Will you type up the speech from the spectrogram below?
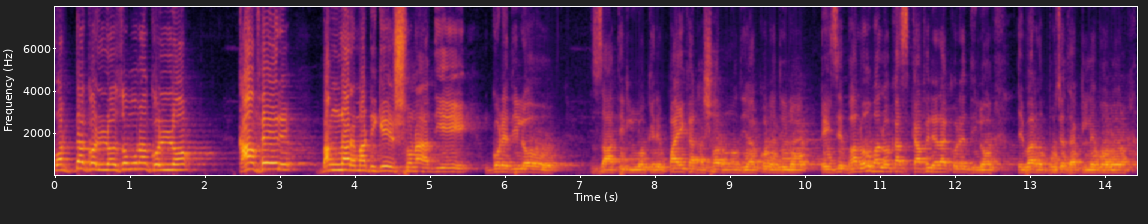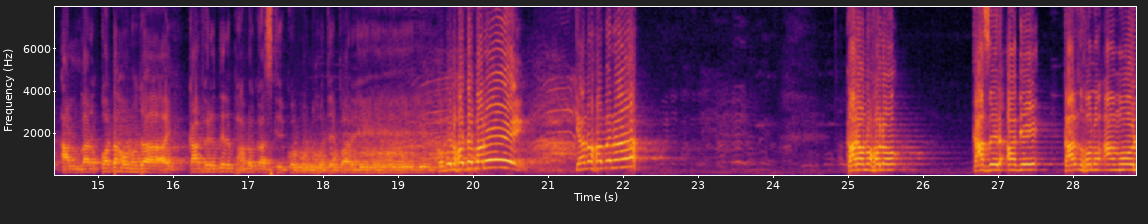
পর্দা করল, যমুনা করল, কাফের বাংলার মাটিকে সোনা দিয়ে গড়ে দিল। জাতির লোকের পায়খানা স্বর্ণ দিয়া করে দিল। এই যে ভালো ভালো কাজ কাফেরেরা করে দিল। এবার বুঝে থাকলে বলো আল্লাহর কথা অনুযায়ী কাফেরদের ভালো কাজ কি কবুল হতে পারে? কবুল হতে পারে। কেন হবে না? কারণ হলো, কাজের আগে কাজ হলো আমল,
